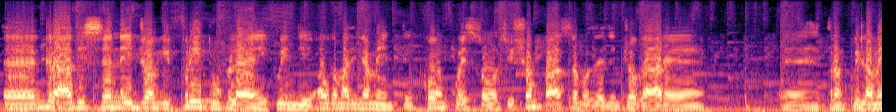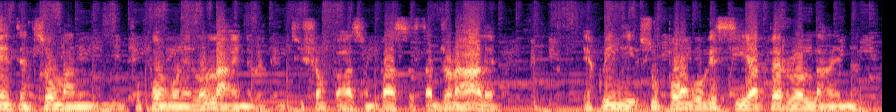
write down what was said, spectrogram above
eh, gratis nei giochi free to play quindi automaticamente con questo Season Pass potrete giocare eh, tranquillamente insomma suppongo nell'online perché un Season Pass è un pass stagionale e quindi suppongo che sia per l'online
